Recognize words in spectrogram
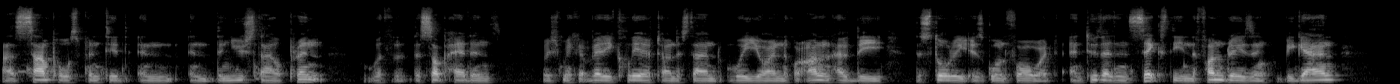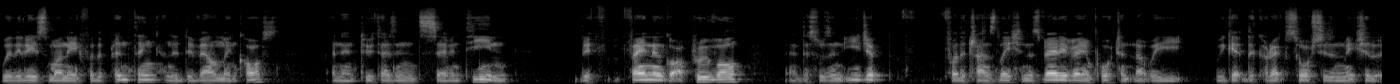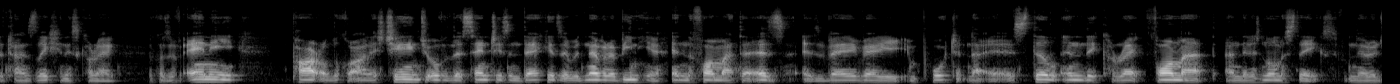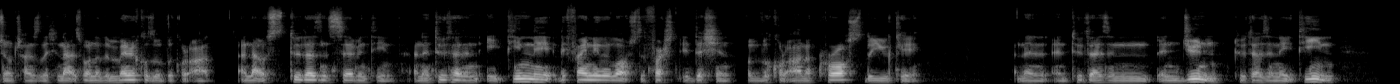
as samples printed in, in the new style print with the, the subheadings, which make it very clear to understand where you are in the Quran and how the, the story is going forward. In 2016, the fundraising began where they raised money for the printing and the development costs. And in 2017, they finally got approval, and this was in Egypt for the translation. It's very, very important that we, we get the correct sources and make sure that the translation is correct. Because if any part of the Quran is changed over the centuries and decades, it would never have been here in the format that is. It's very, very important that it is still in the correct format and there is no mistakes from the original translation. That is one of the miracles of the Quran. And that was 2017. And in 2018, they, they finally launched the first edition of the Quran across the UK and then in 2000 in June 2018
